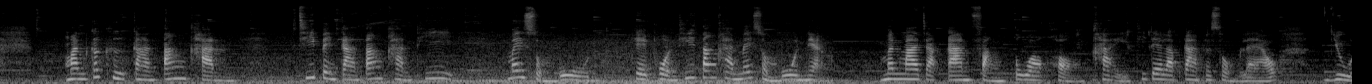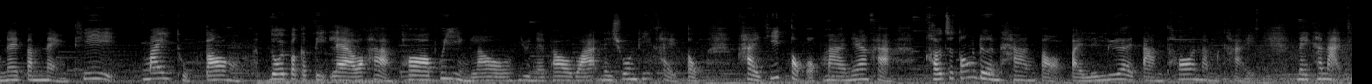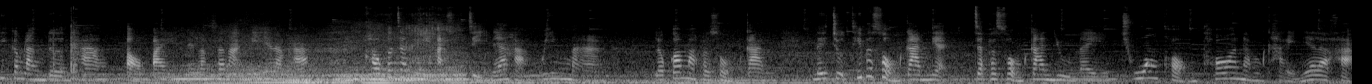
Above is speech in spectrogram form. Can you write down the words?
มันก็คือการตั้งครรภ์ที่เป็นการตั้งครรภ์ที่ไม่สมบูรณ์ เหตุผลที่ตั้งครรภ์ไม่สมบูรณ์เนี่ย มันมาจากการฝังตัวของไข่ที่ได้รับการผสมแล้ว อยู่ในตำแหน่งที่ไม่ถูกต้อง โดยปกติแล้วอะค่ะ พอผู้หญิงเราอยู่ในภาวะในช่วงที่ไข่ตก ไข่ที่ตกออกมาเนี่ยค่ะ เขาจะต้องเดินทางต่อไปเรื่อยๆ ตามท่อนำไข่ ในขณะที่กำลังเดินทางต่อไปในลักษณะนี้นะคะ เขาก็จะมีอสุจิเนี่ยค่ะวิ่งมา แล้วก็มาผสมกัน ในจุดที่ผสมกันเนี่ยจะผสมกันอยู่ในช่วงของท่อนำไข่เนี่ยแหละค่ะ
